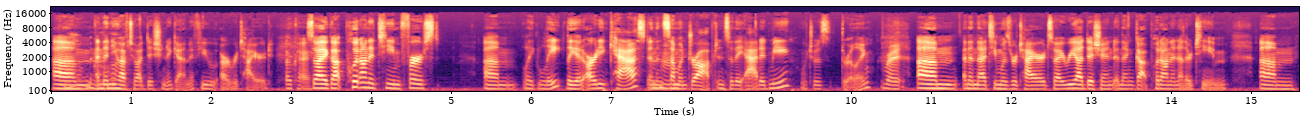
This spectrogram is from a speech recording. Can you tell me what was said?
um, and then you have to audition again if you are retired. Okay. So I got put on a team first, um, like late. They had already cast, and then someone dropped, and so they added me, which was thrilling. Right. Um, and then that team was retired. So I re auditioned and then got put on another team. Um,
